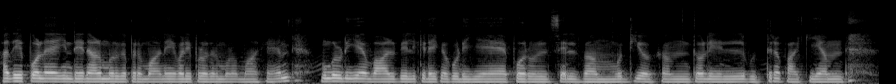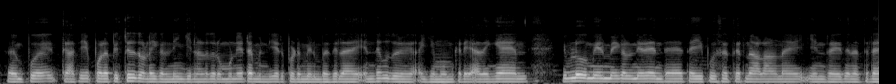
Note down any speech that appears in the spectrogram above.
அதே போல இன்றைய நாள் முருகப்பெருமானை வழிபடுவதன் மூலமாக உங்களுடைய வாழ்வில் கிடைக்கக்கூடிய பொருள் செல்வம் உத்தியோகம் தொழில் உத்திர பாக்கியம் அதே போல் பித்திருத்தொலைகள் நீங்கி நல்லதொரு முன்னேற்றம் ஏற்படும் என்பதில் எந்த ஒரு ஐயமும் கிடையாதுங்க. இவ்வளோ மேன்மைகள் நிறைந்த தைப்பூச திருநாளான இன்றைய தினத்தில்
